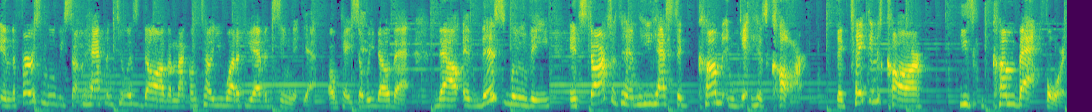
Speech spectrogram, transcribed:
in the first movie, something happened to his dog. I'm not going to tell you what if you haven't seen it yet. Okay, so we know that. Now in this movie, it starts with him. He has to come and get his car. They've taken his car. He's come back for it,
